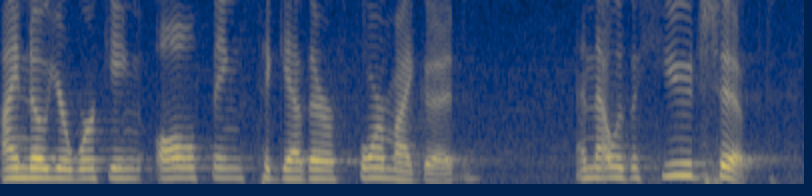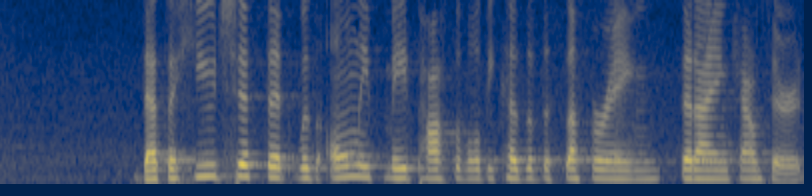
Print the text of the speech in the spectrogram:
I know you're working all things together for my good. And that was a huge shift. That's a huge shift that was only made possible because of the suffering that I encountered.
